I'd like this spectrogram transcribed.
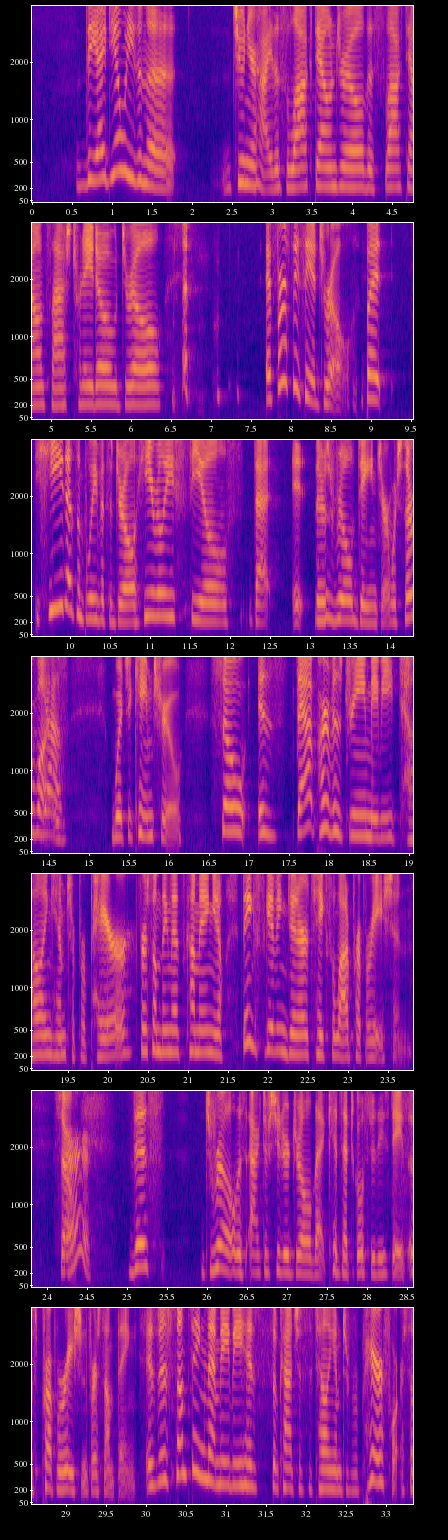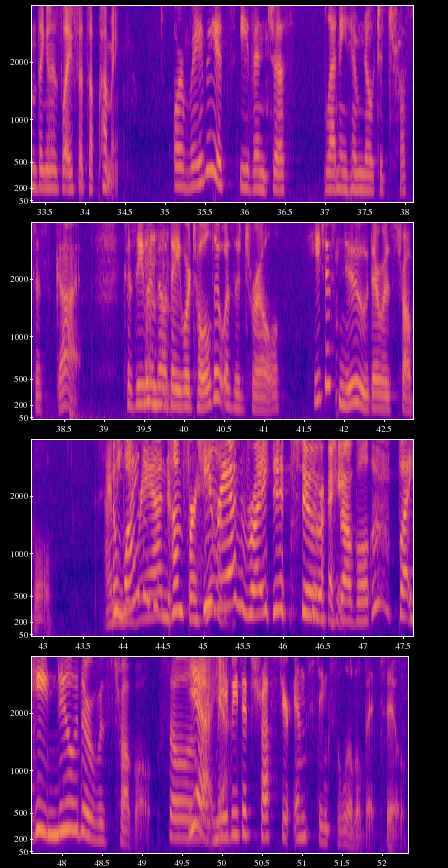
The idea when he's in the junior high, this lockdown drill, this lockdown slash tornado drill. at first they say a drill, but he doesn't believe it's a drill. He really feels that it there's real danger, which there was, which it came true. So is that part of his dream maybe telling him to prepare for something that's coming? You know, Thanksgiving dinner takes a lot of preparation. So Sure. this drill, this active shooter drill that kids have to go through these days is preparation for something. Is there something that maybe his subconscious is telling him to prepare for, something in his life that's upcoming? Or maybe it's even just letting him know to trust his gut. Because even though they were told it was a drill, he just knew there was trouble. I And he why'd they just come for him? He ran right into Right. trouble, but he knew there was trouble. So Yeah, like, yeah. maybe to trust your instincts a little bit too.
